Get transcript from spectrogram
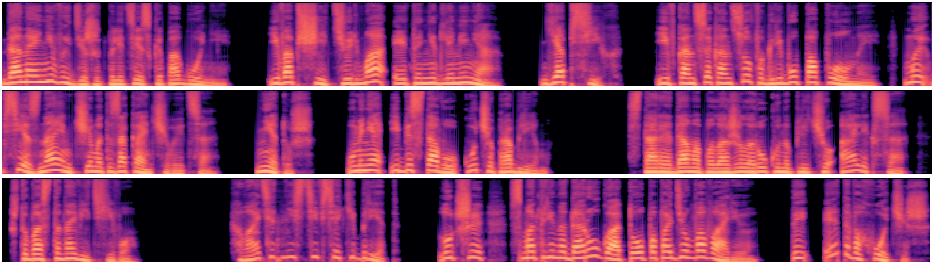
Да она и не выдержит полицейской погони. И вообще, тюрьма — это не для меня. Я псих. И в конце концов огребу по полной. Мы все знаем, чем это заканчивается. Нет уж, у меня и без того куча проблем. Старая дама положила руку на плечо Алекса, чтобы остановить его. «Хватит нести всякий бред. Лучше смотри на дорогу, а то попадем в аварию. Ты этого хочешь?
